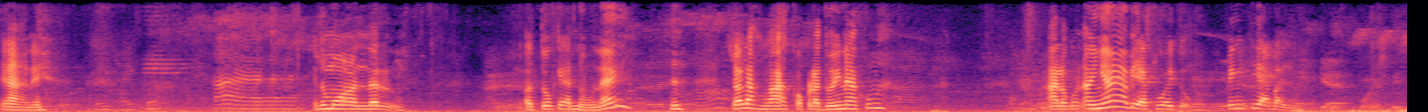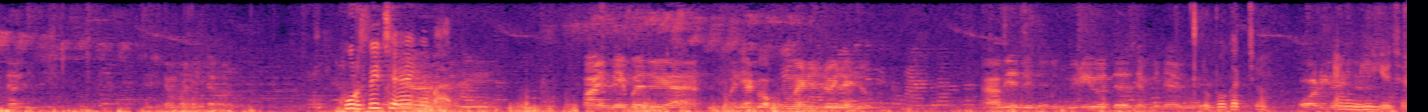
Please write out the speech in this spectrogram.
ત્યારે એ તો મો અંદર હતો ક્યારનું, નહીં? ચાલો વાહ કપડાં ધોઈ નાખું. આ લોકો અહીંયા બેસવું હોય તો. પિંકી આ બાજુ. ખુરશી છે અહીંયા બહાર. ફાઇલ એ બધું પછી આ ડોક્યુમેન્ટ જોઈ લેજો. આ બે જોઈ લેજો વીડિયો દસ તો ભગત છો. ઓડિયો ગઈ છે.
